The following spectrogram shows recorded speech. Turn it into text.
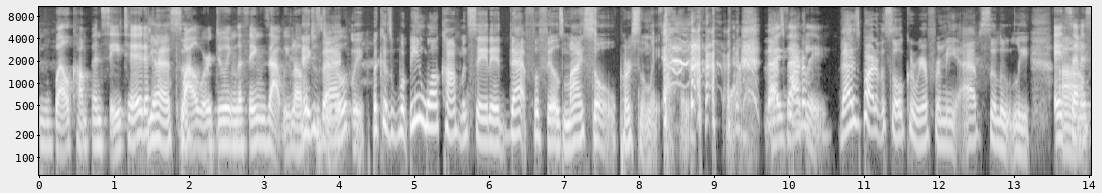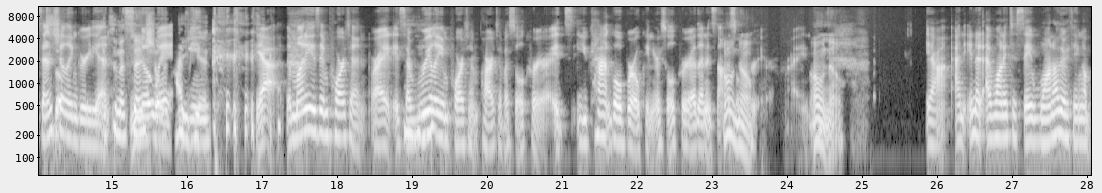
being well compensated yes. while we're doing the things that we love to do. Exactly. Because being well compensated, that fulfills my soul personally. Yeah. That's part of exactly. that is part of a soul career for me. Absolutely. it's um, an so essential ingredient. It's an essential no way. I mean, yeah, the money is important, right? It's a Mhm. really important part of a soul career. It's you can't go broke in your soul career, then it's not Oh, a soul no. career, right? oh no. Yeah, and in it, I wanted to say one other thing uh,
